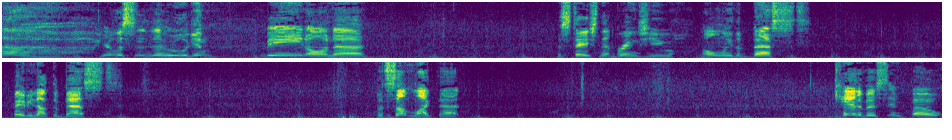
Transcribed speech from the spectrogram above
You're listening to Hooligan Bean on uh, the station that brings you only the best, maybe not the best, but something like that. Cannabis info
